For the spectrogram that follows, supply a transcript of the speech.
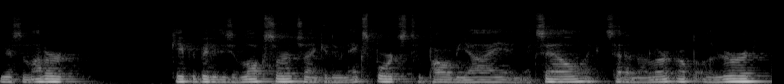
Here's some other capabilities of log search. I can do an export to Power BI and Excel. I can set an alert up an alert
